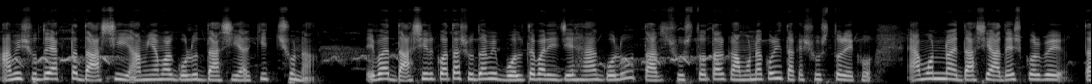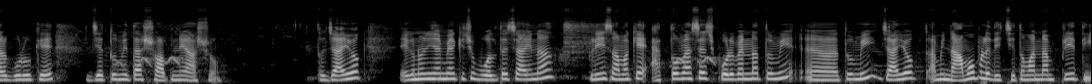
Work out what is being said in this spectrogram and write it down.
আমি শুধু একটা দাসী, আমি আমার গলুর দাসী, আর কিচ্ছু না। এবার দাসীর কথা শুধু আমি বলতে পারি যে হ্যাঁ গোলু, তার সুস্থতার কামনা করি, তাকে সুস্থ রেখো। এমন নয়, দাসী আদেশ করবে তার গুরুকে যে, তুমি তার স্বপ্নে আসো। তো যাই হোক এগুলো নিয়ে আমি আর কিছু বলতে চাই না। প্লিজ আমাকে এত মেসেজ করবেন না তুমি তুমি। যাই হোক, আমি নামও বলে দিচ্ছি, তোমার নাম প্রীতি।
